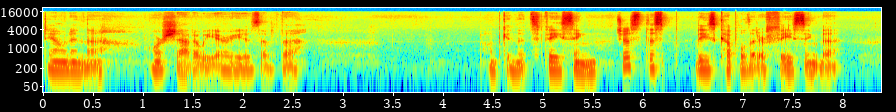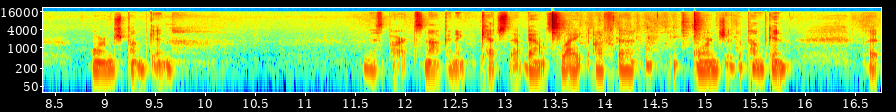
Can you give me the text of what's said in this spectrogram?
down in the more shadowy areas of the pumpkin that's facing just this these couple that are facing the orange pumpkin. This part's not going to catch that bounce light off the orange of the pumpkin. But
